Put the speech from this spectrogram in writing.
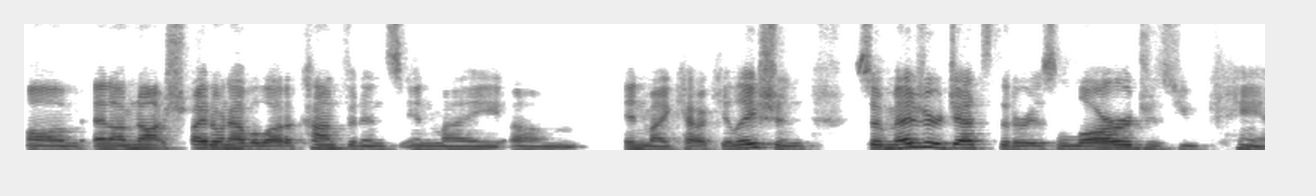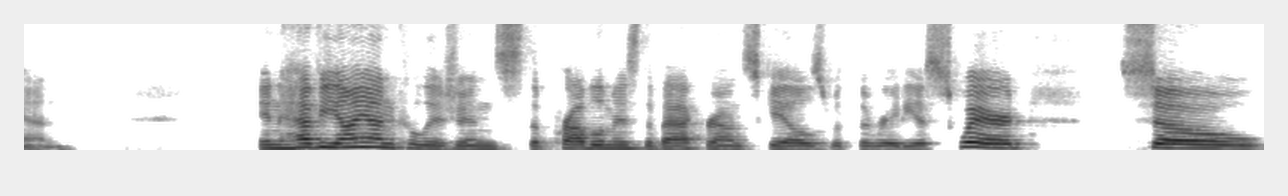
Um, and I'm not, I don't have a lot of confidence in my um, in my calculation. So measure jets that are as large as you can. In heavy ion collisions, the problem is the background scales with the radius squared. So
